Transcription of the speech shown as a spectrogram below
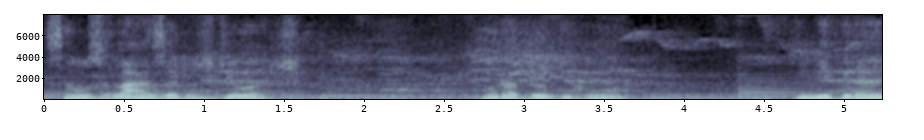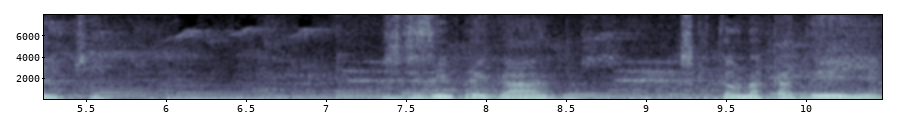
são os Lázaros de hoje, morador de rua, imigrante, os desempregados, os que estão na cadeia,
